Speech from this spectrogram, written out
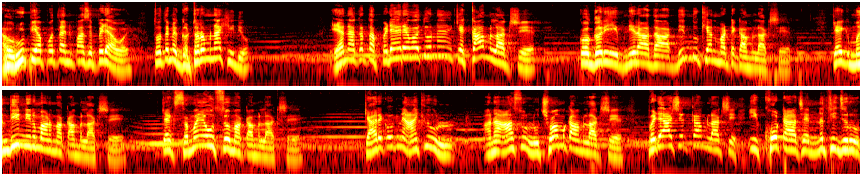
હવે રૂપિયા પોતાની પાસે પડ્યા હોય તો તમે ગટરમાં નાખી દો. એના કરતાં પડ્યા રહેવા દો ને, કે કામ લાગશે. કોઈ ગરીબ, નિરાધાર, દિન દુખિયાન માટે કામ લાગશે. ક્યાંક મંદિર નિર્માણમાં કામ લાગશે. ક્યાંક સમય ઉત્સવમાં કામ લાગશે. ક્યારેક કોઈકને આંખ્યું અને આંસુ લૂછવામાં કામ લાગશે. પડ્યા છે કામ લાગશે. એ ખોટા છે, નથી જરૂર.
